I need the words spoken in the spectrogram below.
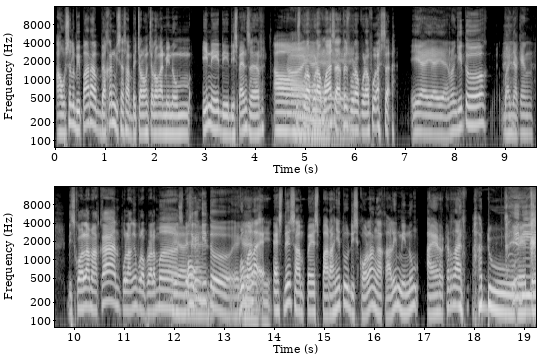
ausnya lebih parah. Bahkan bisa sampai colong-colongan minum ini di dispenser. Oh, Terus iya, pura-pura iya, puasa. iya, Terus iya. pura-pura puasa. Iya iya iya emang gitu. banyak yang di sekolah makan, pulangnya pura-pura lemes. Iya, Biasanya iya. kan gitu. ya Gue kan? malah sih. SD sampai separahnya tuh di sekolah ngakalin minum air keran. Aduh, Edo,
